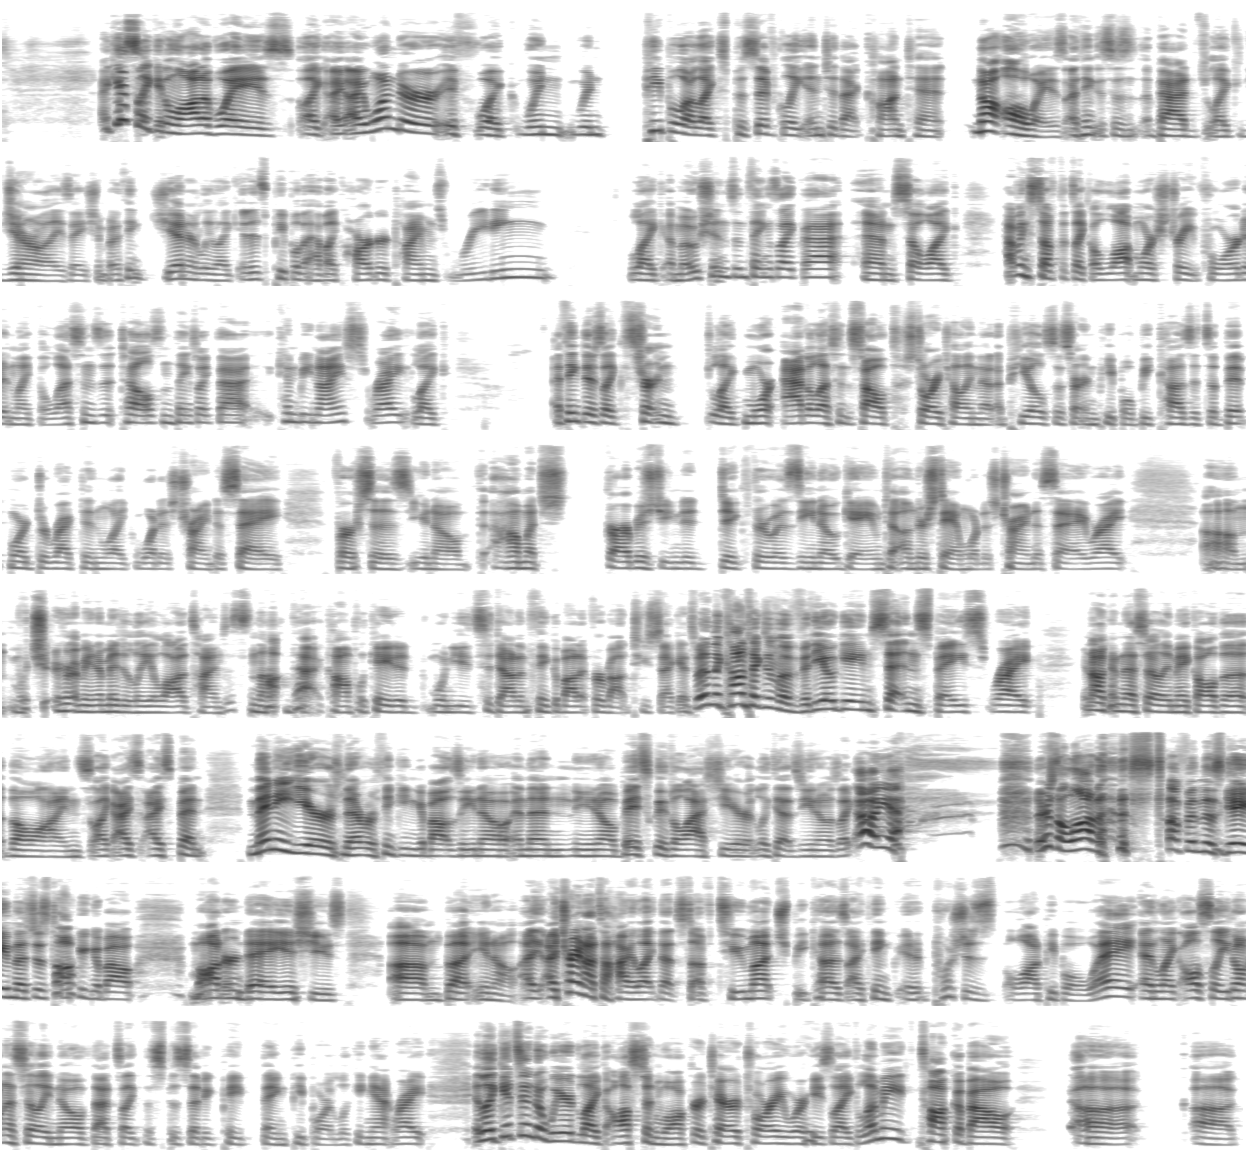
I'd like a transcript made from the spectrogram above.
I guess like in a lot of ways, like I, I wonder if like when when people are like specifically into that content not always i think this is a bad like generalization but i think generally like it is people that have like harder times reading like emotions and things like that and so like having stuff that's like a lot more straightforward and like the lessons it tells and things like that can be nice right? Like i think there's like certain like more adolescent style storytelling that appeals to certain people because it's a bit more direct in like what it's trying to say versus you know how much garbage you need to dig through a Xeno game to understand what it's trying to say, right? Um, which I mean, admittedly, a lot of times it's not that complicated when you sit down and think about it for about two seconds. But in the context of a video game set in space, right? You're not going to necessarily make all the the lines. Like I, I spent many years never thinking about Xeno, and then you know, basically the last year looked at Xeno, was like, oh yeah. There's a lot of stuff in this game that's just talking about modern day issues. Um, but you know, I, I try not to highlight that stuff too much because I think it pushes a lot of people away, and like also you don't necessarily know if that's like the specific pe- thing people are looking at, right? It like gets into weird like Austin Walker territory where he's like, let me talk about uh uh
